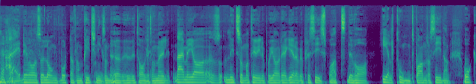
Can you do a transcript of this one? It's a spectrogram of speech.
Nej, det var så långt borta från pitchning som det överhuvudtaget var möjligt. Nej, men jag, alltså, lite som Matteo är inne på, jag reagerade precis på att det var helt tomt på andra sidan. Och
